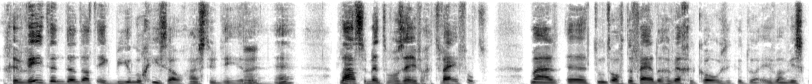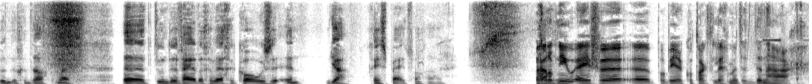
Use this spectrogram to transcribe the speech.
geweten dan dat ik biologie zou gaan studeren. Hè? Laatste moment was even getwijfeld. Maar eh, toen toch de veilige weg gekozen. Ik heb toen even aan wiskunde gedacht. Maar eh, toen de veilige weg gekozen. En ja, geen spijt van gehad. We gaan opnieuw even eh, proberen contact te leggen met Den Haag.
